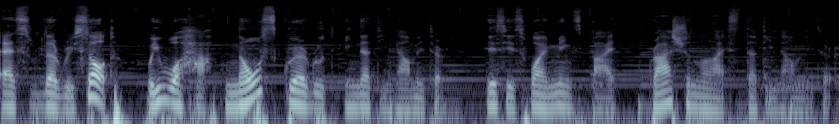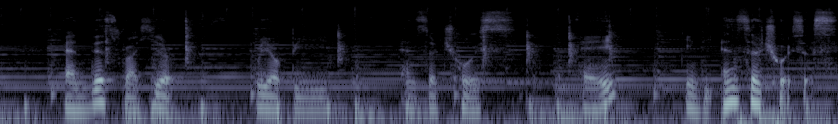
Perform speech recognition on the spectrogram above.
As the result, we will have no square root in the denominator. This is what it means by rationalize the denominator. And this right here will be answer choice A in the answer choices.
